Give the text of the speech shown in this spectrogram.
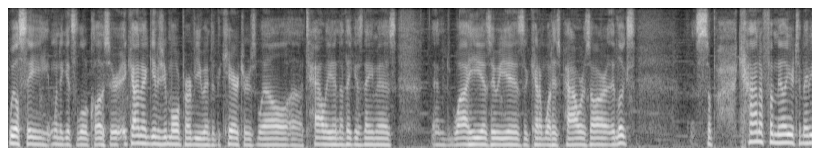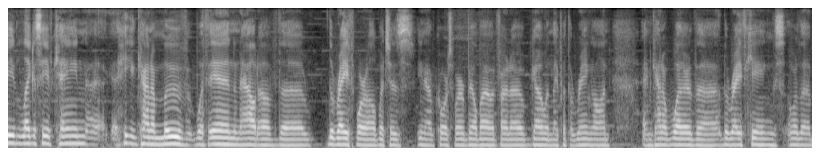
we'll see when it gets a little closer it kind of gives you more purview into the character as well uh, Talion I think his name is and why he is who he is and kind of what his powers are it looks kind of familiar to maybe Legacy of Kain. Uh, he can kind of move within and out of the the Wraith world, which is you know of course where Bilbo and Frodo go when they put the ring on and kind of whether the the Wraith Kings or the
